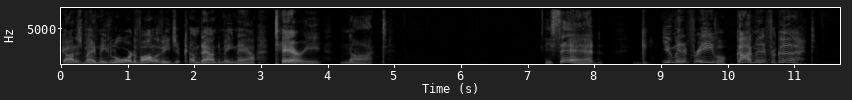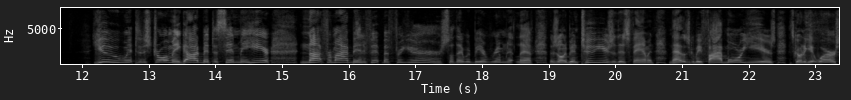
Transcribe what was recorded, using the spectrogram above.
God has made me Lord of all of Egypt. Come down to me now. Tarry not. He said, You meant it for evil. God meant it for good. You went to destroy me. God meant to send me here, not for my benefit, but for yours, so there would be a remnant left. There's only been two years of this famine. Now there's going to be five more years. It's going to get worse.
